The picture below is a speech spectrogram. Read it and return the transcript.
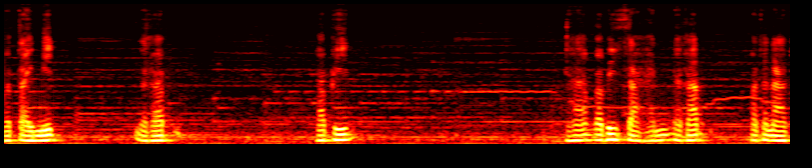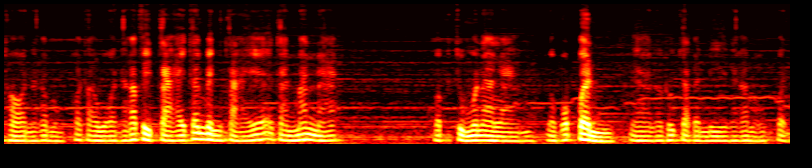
วัดไตรมิตรนะครับพระพิษนะครับพระพิสารนะครับ พัฒนาธรนะครับหลวงพ่อทาวรนะครับสิทธิ์สายท่านเป็นสายอาจารย์มั่นนะ วัดประจุมวนารามหลวงพ่อเปิ่นนะเรารู้จักกันดีนะครับหลวงพ่อเปิ่น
